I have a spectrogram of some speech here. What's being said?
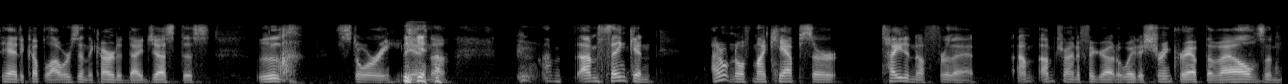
had a couple hours in the car to digest this ugh, story, and Yeah. uh, I'm I'm thinking, I don't know if my caps are tight enough for that. I'm I'm trying to figure out a way to shrink wrap the valves and,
